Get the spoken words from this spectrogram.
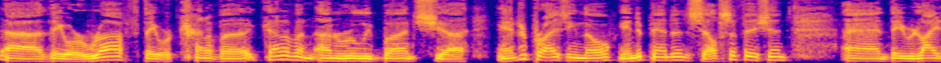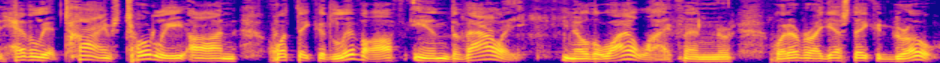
uh, they were rough. They were kind of a kind of an unruly bunch, uh, enterprising though, independent, self-sufficient, and they relied heavily at times, totally on what they could live off in the valley. You know, the wildlife and whatever I guess they could grow.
